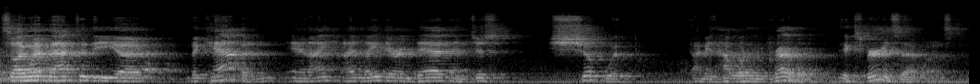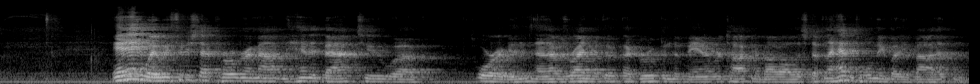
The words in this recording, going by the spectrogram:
So I went back to the, uh, the cabin, and I, I laid there in bed and just shook with, I mean, how, what an incredible experience that was. And anyway, we finished that program out and headed back to uh, Oregon. And I was riding with a, a, group in the van, and we are talking about all this stuff. And I hadn't told anybody about it. And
